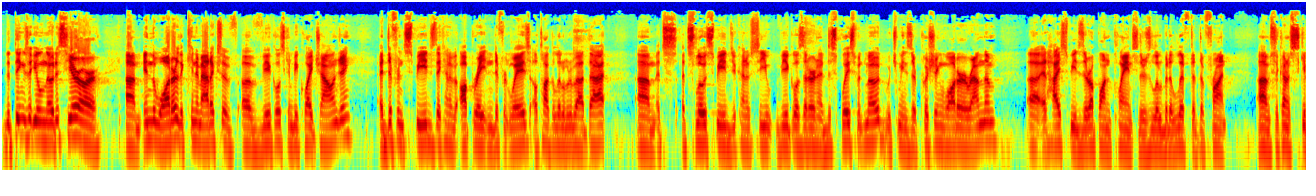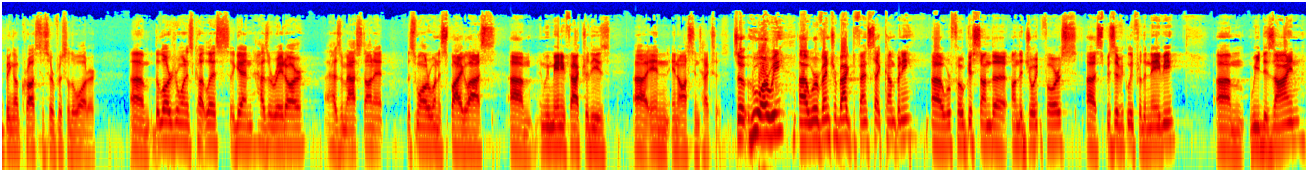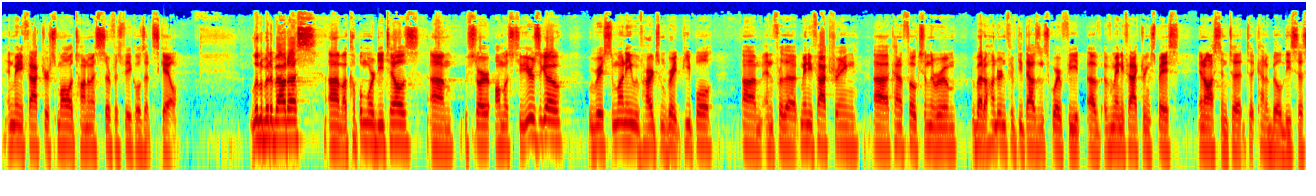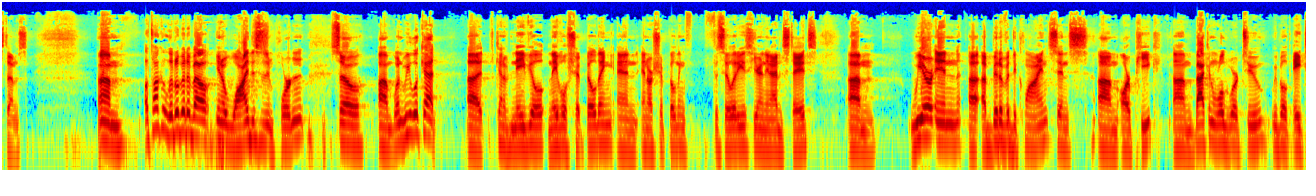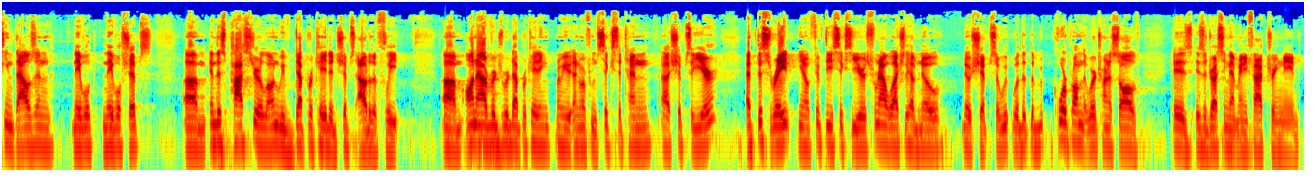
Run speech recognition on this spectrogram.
the things that you'll notice here are um, in the water, the kinematics of, of vehicles can be quite challenging. At different speeds, they kind of operate in different ways. I'll talk a little bit about that. Um, at, at, slow speeds, you kind of see vehicles that are in a displacement mode, which means they're pushing water around them. Uh, at high speeds, they're up on planes, so there's a little bit of lift at the front, um, so kind of skipping across the surface of the water. Um, the larger one is Cutlass, again, has a radar, has a mast on it. The smaller one is Spyglass, um, and we manufacture these uh, in, in Austin, Texas. So, who are we? Uh, we're a venture backed defense tech company. Uh, we're focused on the, on the Joint Force, uh, specifically for the Navy. Um, we design and manufacture small autonomous surface vehicles at scale. A little bit about us, um, a couple more details. Um, we started almost two years ago. We've raised some money, we've hired some great people. Um, and for the manufacturing uh, kind of folks in the room, about 150,000 square feet of, of, manufacturing space in Austin to, to kind of build these systems. Um, I'll talk a little bit about you know, why this is important. So, um, when we look at uh, kind of naval, naval shipbuilding and, and our shipbuilding facilities here in the United States, um, we are in a, a, bit of a decline since um, our peak. Um, back in World War II, we built 18,000 naval, naval ships. Um, in this past year alone, we've deprecated ships out of the fleet. Um, on average, we're deprecating maybe anywhere from six to 10 uh, ships a year at this rate, you know, 50, 60 years from now, we'll actually have no, no ships. So we, the, the, core problem that we're trying to solve is, is addressing that manufacturing need.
